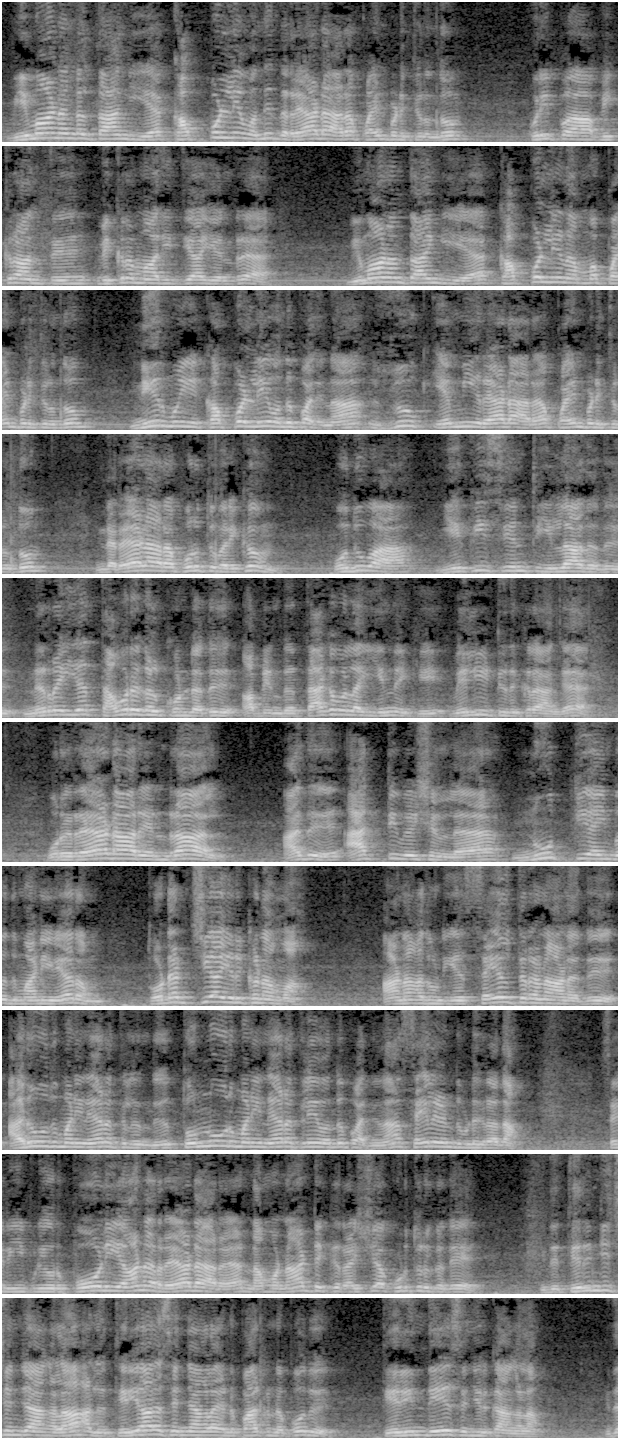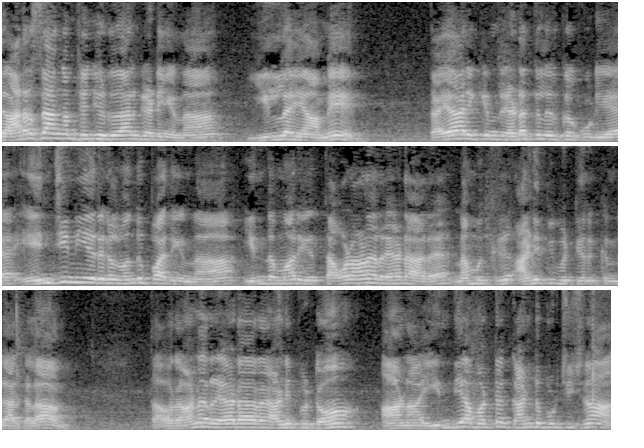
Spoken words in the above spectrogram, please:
விமானங்கள் தாங்கிய கப்பல்லையும் வந்து இந்த ரேடாரை பயன்படுத்தியிருந்தோம். குறிப்பாக விக்ராந்த் விக்ரமாதித்யா என்ற விமானம் தாங்கிய கப்பல்லையும் நம்ம பயன்படுத்தியிருந்தோம். நீர்மூழ்கி கப்பல்லையும் வந்து பார்த்தீங்கன்னா ஜூக் எம்இ ரேடாரை பயன்படுத்தியிருந்தோம். இந்த ரேடாரை பொறுத்த வரைக்கும் பொதுவாக எஃபிசியன்ட் இல்லாதது நிறைய தவறுகள் கொண்டது அப்படின்ற தகவலை இன்னைக்கு வெளியிட்டு இருக்கிறாங்க ஒரு ரேடார் என்றால் அது ஆக்டிவேஷனில் நூற்றி ஐம்பது மணி நேரம் தொடர்ச்சியாக இருக்கணுமா? ஆனால் அதனுடைய செயல்திறனானது அறுபது மணி நேரத்திலிருந்து தொண்ணூறு மணி நேரத்திலே வந்து பார்த்தீங்கன்னா செயலிழந்து விடுகிறதாம் சரி இப்படி ஒரு போலியான ரேடாரை நம்ம நாட்டுக்கு ரஷ்யா கொடுத்துருக்குதே. இது தெரிஞ்சு செஞ்சாங்களா? அல்லது தெரியாத செஞ்சாங்களா? என்று பார்க்கின்ற போது தெரிந்தே செஞ்சுருக்காங்களாம். இது அரசாங்கம் செஞ்சுருக்குதான்னு கேட்டிங்கன்னா இல்லையாமே. தயாரிக்கின்ற இடத்துல இருக்கக்கூடிய என்ஜினியர்கள் வந்து பார்த்தீங்கன்னா இந்த மாதிரி தவறான ரேடாரை நமக்கு அனுப்பி விட்டு தவறான ரேடாரை அனுப்பிட்டோம். ஆனால் இந்தியா மட்டும் கண்டுபிடிச்சிச்சுன்னா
